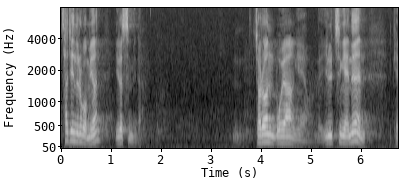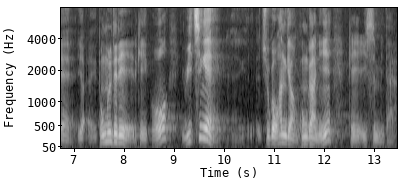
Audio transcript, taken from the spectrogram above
사진으로 보면 이렇습니다. 저런 모양이에요. 1층에는 이렇게 동물들이 이렇게 있고 위층에 주거 환경 공간이 이렇게 있습니다.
